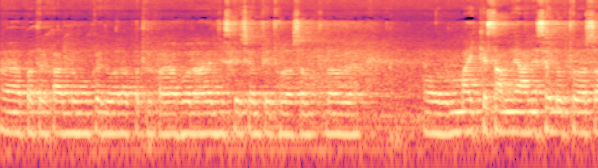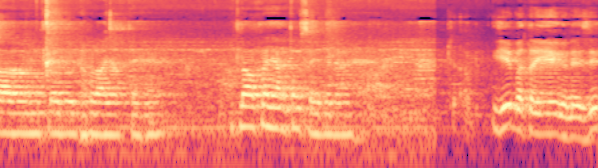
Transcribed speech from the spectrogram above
पत्रकार लोगों के द्वारा पत्रकार हो रहा है जिसके चलते थोड़ा सा मतलब और माइक के सामने आने से लोग थोड़ा सा मतलब घबरा जाते हैं। मतलब अपना जानते हैं सही बजाए हैं। ये बताइए गणेश जी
